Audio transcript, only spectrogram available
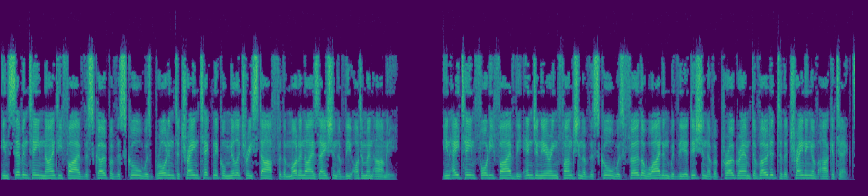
In 1795 the scope of the school was broadened to train technical military staff for the modernization of the Ottoman army. In 1845 the engineering function of the school was further widened with the addition of a program devoted to the training of architects.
